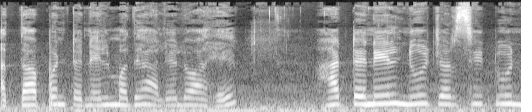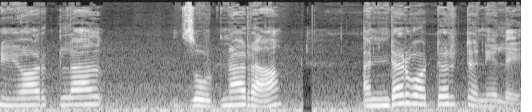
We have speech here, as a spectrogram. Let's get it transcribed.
आता आपण टनेलमध्ये आलेलो आहे. हा टनेल न्यू जर्सी टू न्यूयॉर्कला जोडणारा अंडर वॉटर टनेल आहे.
